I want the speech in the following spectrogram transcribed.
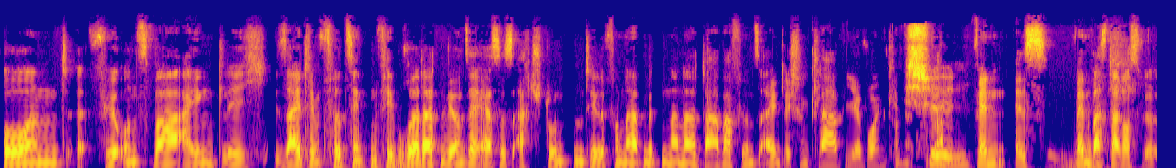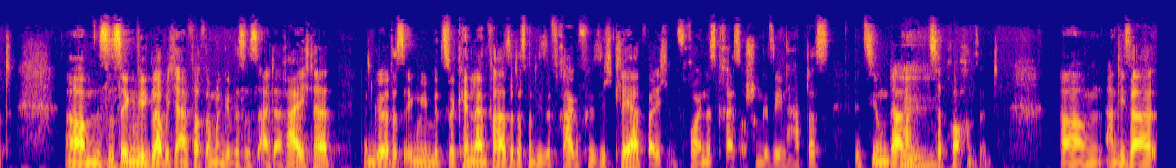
Und äh, für uns war eigentlich seit dem 14. Februar, da hatten wir unser erstes acht Stunden Telefonat miteinander, da war für uns eigentlich schon klar, wir wollen Kinder Schön. Zusammen, wenn es, wenn was daraus wird. Ähm, es ist irgendwie, glaube ich, einfach, wenn man ein gewisses Alter erreicht hat, dann gehört das irgendwie mit zur Kennenlernphase, dass man diese Frage für sich klärt, weil ich im Freundeskreis auch schon gesehen habe, dass Beziehungen daran mhm. zerbrochen sind. Ähm, an dieser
